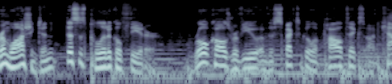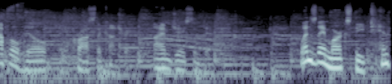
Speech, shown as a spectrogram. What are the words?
From Washington, this is Political Theater, Roll Call's review of the spectacle of politics on Capitol Hill and across the country. I'm Jason Dick. Wednesday marks the 10th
